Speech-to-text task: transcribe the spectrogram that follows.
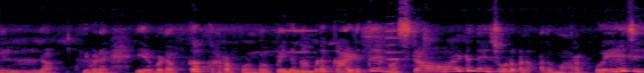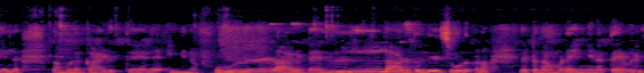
എല്ലാം ഇവിടെ എവിടൊക്കെ കറുപ്പുണ്ടോ പിന്നെ നമ്മുടെ കഴുത്തെ മസ്റ്റായിട്ടും തേച്ച് കൊടുക്കണം. അത് മറക്കുകയേ ചെയ്യില്ല. നമ്മുടെ കഴുത്തേൽ ഇങ്ങനെ ഫുള്ളായിട്ട് എല്ലായിടത്തും തേച്ച് കൊടുക്കണം. എന്നിട്ട് നമ്മുടെ ഇങ്ങനത്തെ ഒരു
